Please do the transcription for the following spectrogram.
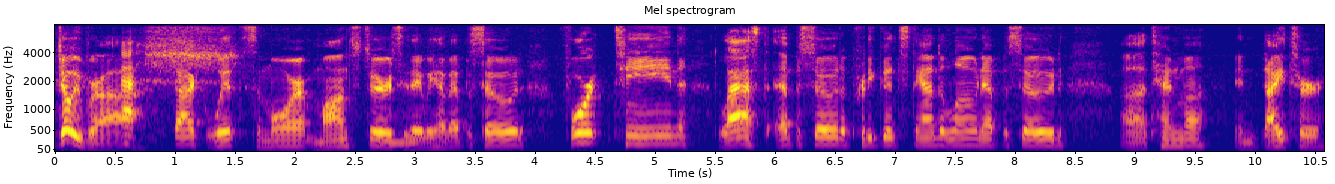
Joey Bra Ash. back with some more Monster. Today we have episode 14. Last episode, a pretty good standalone episode. Uh, Tenma and Dieter,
